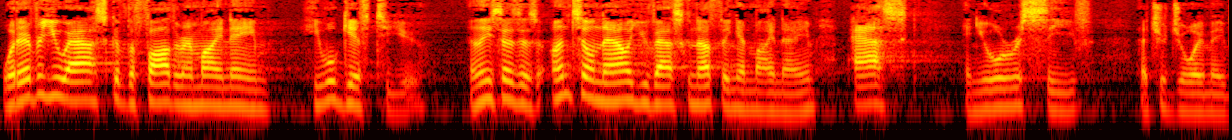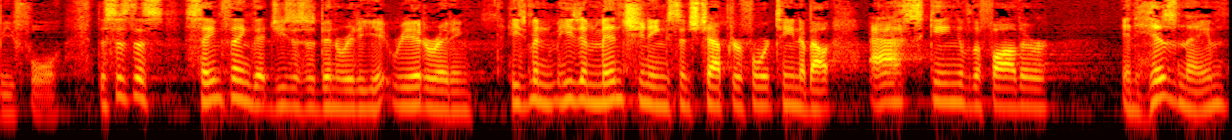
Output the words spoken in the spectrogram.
whatever you ask of the Father in my name, he will give to you. And then he says this, until now you've asked nothing in my name. Ask and you will receive that your joy may be full. This is the same thing that Jesus has been reiterating. He's been, he's been mentioning since chapter 14 about asking of the Father in his name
